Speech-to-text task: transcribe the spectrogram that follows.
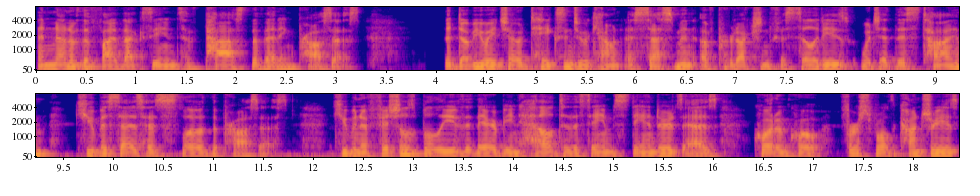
and none of the five vaccines have passed the vetting process. The WHO takes into account assessment of production facilities, which at this time, Cuba says has slowed the process. Cuban officials believe that they are being held to the same standards as quote unquote first world countries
